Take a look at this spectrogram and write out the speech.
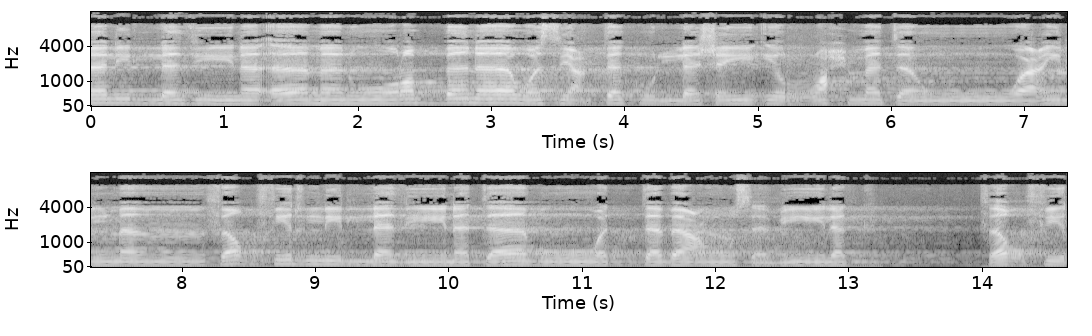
للذين آمنوا ربنا وسعت كل شيء رحمة وعلما فاغفر للذين تابوا واتبعوا سبيلك فاغفر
